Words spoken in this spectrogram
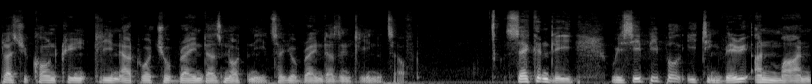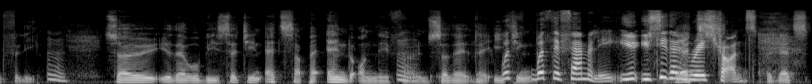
Plus, you can't clean, clean out what your brain does not need, so your brain doesn't clean itself. Secondly, we see people eating very unmindfully. Mm. So you, they will be sitting at supper and on their phones. Mm. So they, they're eating. With, with, their family. You, you see that in restaurants. But that's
